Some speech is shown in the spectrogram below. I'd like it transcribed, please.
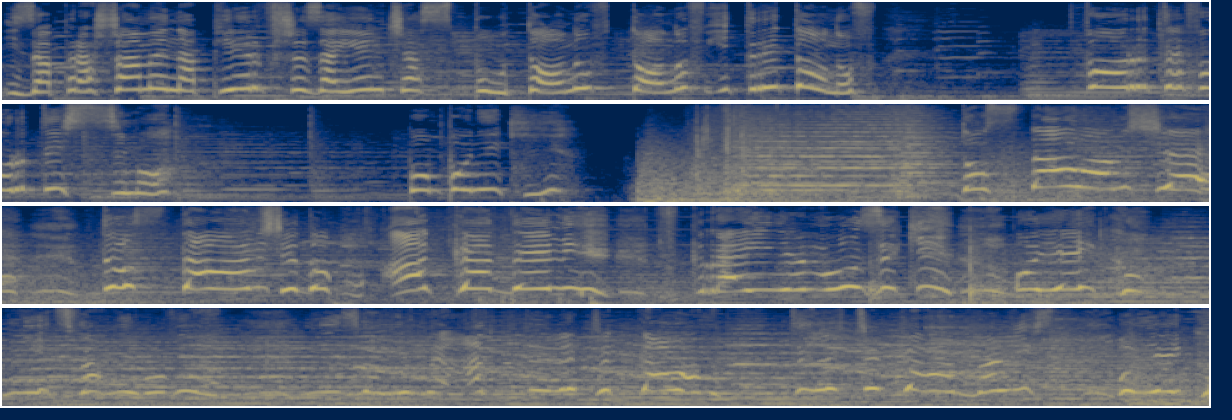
i zapraszamy na pierwsze zajęcia z półtonów, tonów i trytonów. Forte fortissimo! Pomponiki! Dostałam się! Dostałam się do w Krainie Muzyki! Ojejku! Nic wam nie mówiłam! Nic wam nie mówiłam! A tyle czekałam! Tyle czekałam na list! Ojejku!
